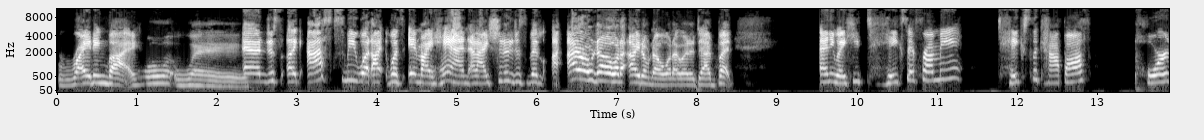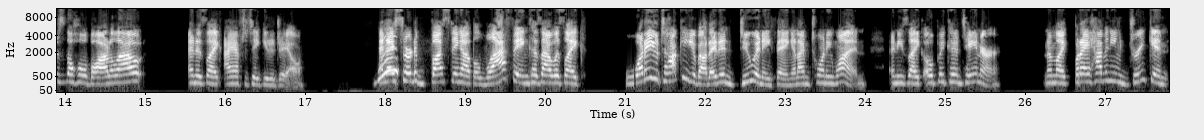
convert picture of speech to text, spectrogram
riding by. No way. And just like asks me what I was in my hand, and I should have just been I, I don't know what I don't know what I would have done. But anyway, he takes it from me, takes the cap off, pours the whole bottle out, and is like, I have to take you to jail. What? And I started busting up laughing because I was like, what are you talking about? I didn't do anything and I'm 21. And he's like, open container. And I'm like, but I haven't even drinking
